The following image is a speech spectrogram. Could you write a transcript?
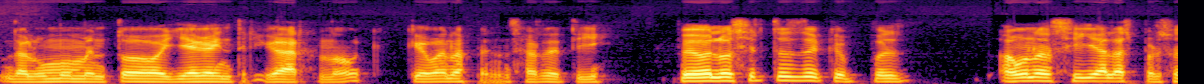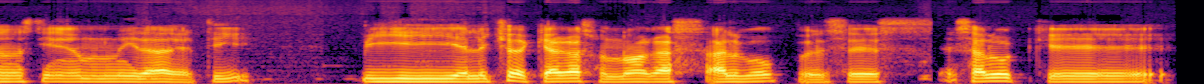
de algún momento llega a intrigar, ¿no? ¿Qué van a pensar de ti? Pero lo cierto es de que pues aún así ya las personas tienen una idea de ti y el hecho de que hagas o no hagas algo pues es, es algo que,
